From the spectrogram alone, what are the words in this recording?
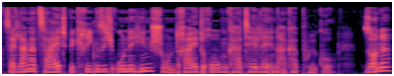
Seit langer Zeit bekriegen sich ohnehin schon drei Drogenkartelle in Acapulco. Sonne,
